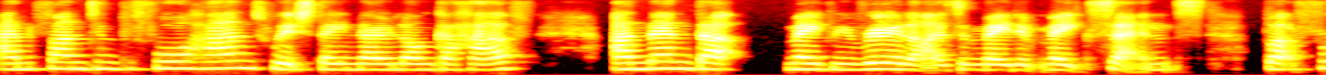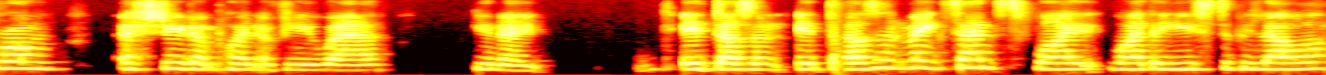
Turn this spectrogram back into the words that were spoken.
and funding beforehand which they no longer have. And then that made me realize and made it make sense. But from a student point of view where you know it doesn't it doesn't make sense why why they used to be lower.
